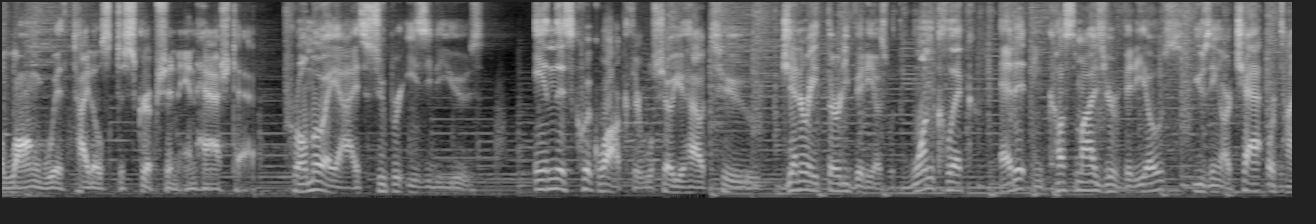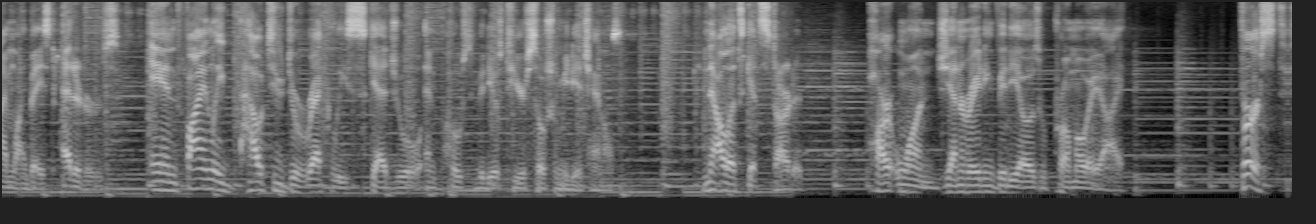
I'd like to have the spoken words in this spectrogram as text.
along with titles, description, and hashtag. Promo AI is super easy to use in this quick walkthrough, we'll show you how to generate 30 videos with one click, edit and customize your videos using our chat or timeline based editors. And finally, how to directly schedule and post videos to your social media channels. Now let's get started. Part one generating videos with Promo AI. First,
